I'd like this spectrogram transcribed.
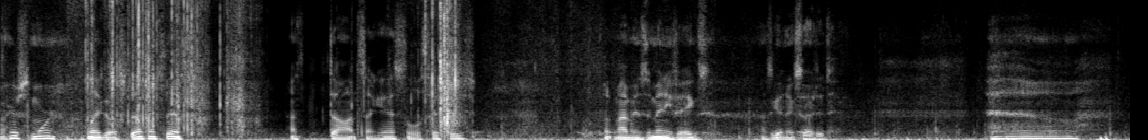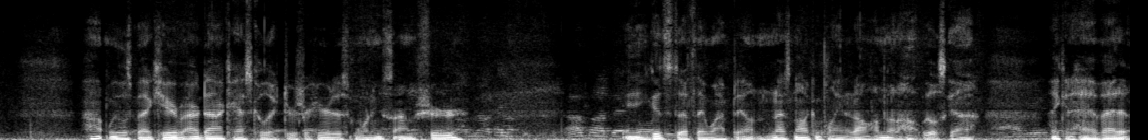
Oh, here's some more Lego stuff. What's this? That's dots, I guess. Little sisters. That might be some minifigs. I was getting excited. Oh, Hot Wheels back here. But our diecast collectors are here this morning, so I'm sure any good stuff they wiped out, and that's not a complaint at all. I'm not a Hot Wheels guy. They can have at it.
